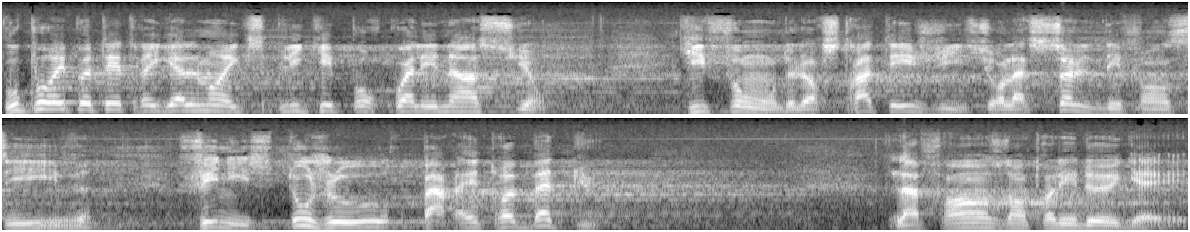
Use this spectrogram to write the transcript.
Vous pourrez peut-être également expliquer pourquoi les nations qui fondent leur stratégie sur la seule défensive finissent toujours par être battues. La France, d'entre les deux guerres,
